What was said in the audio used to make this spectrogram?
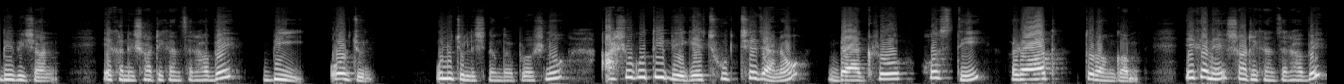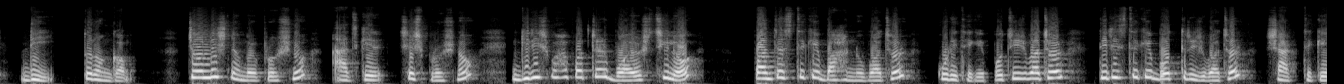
বিভীষণ। এখানে সঠিক আনসার হবে বি অর্জুন। উনচল্লিশ নম্বর প্রশ্ন, আশুগতি বেগে ছুটছে যেন ব্যাঘ্র, হস্তি রথ তুরঙ্গম। এখানে সঠিক আনসার হবে ডি তুরঙ্গম। চল্লিশ নম্বর প্রশ্ন, আজকের শেষ প্রশ্ন। গিরিশ মহাপাত্রের বয়স ছিল পঞ্চাশ থেকে বাহান্ন বছর, কুড়ি থেকে পঁচিশ বছর, তিরিশ থেকে বত্রিশ বছর, ষাট থেকে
